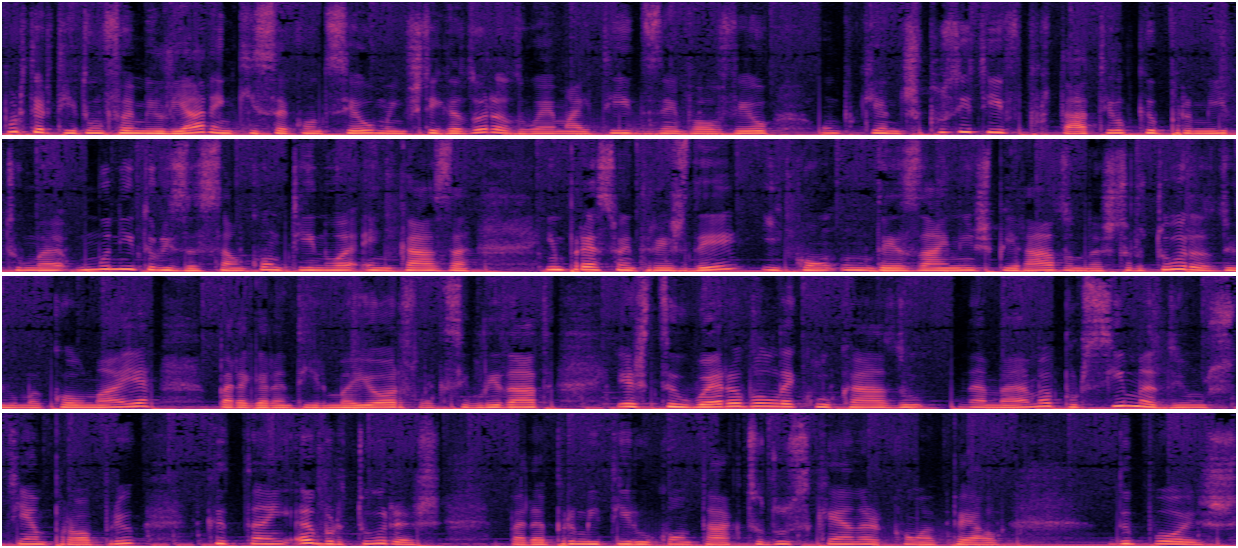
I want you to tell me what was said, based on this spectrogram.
Por ter tido um familiar em que isso aconteceu, uma investigadora do MIT desenvolveu um pequeno dispositivo portátil que permite uma monitorização contínua em casa, impresso em 3D e com um design inspirado na estrutura de uma colmeia para garantir maior flexibilidade. Este wearable é colocado na mama por cima de um sutiã próprio que tem aberturas para permitir o contacto do scanner com a pele. Depois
